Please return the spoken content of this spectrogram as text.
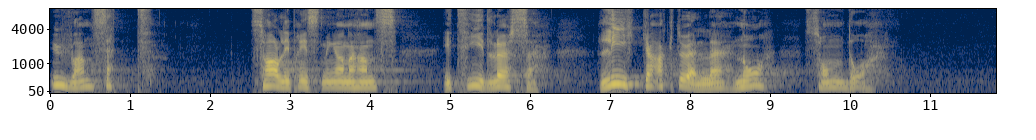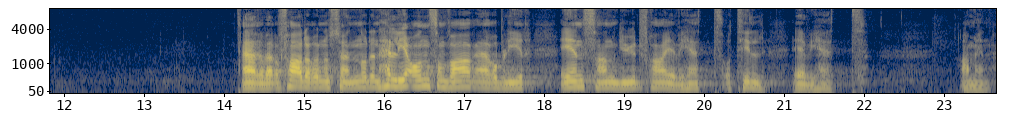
uansett. Saligprisningene hans i tidløse, like aktuelle nå som da. Ære være Faderen og Sønnen og Den hellige ånd, som var, er og blir en sann Gud fra evighet og til evighet. Amen.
